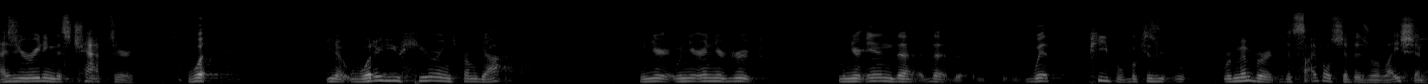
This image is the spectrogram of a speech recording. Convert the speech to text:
as you're reading this chapter, what, you know, what are you hearing from God? When you're, when you're in your group, when you're in the, the, the with people, because remember, discipleship is relational.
